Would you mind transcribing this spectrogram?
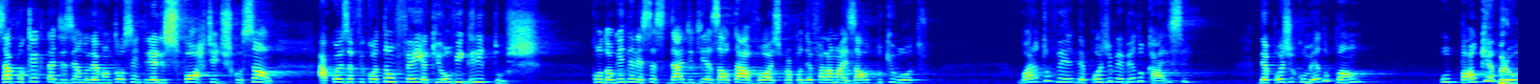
Sabe por que está dizendo levantou-se entre eles forte discussão? A coisa ficou tão feia que houve gritos. Quando alguém tem necessidade de exaltar a voz para poder falar mais alto do que o outro. Agora tu vê, depois de beber do cálice, depois de comer do pão, o pau quebrou.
